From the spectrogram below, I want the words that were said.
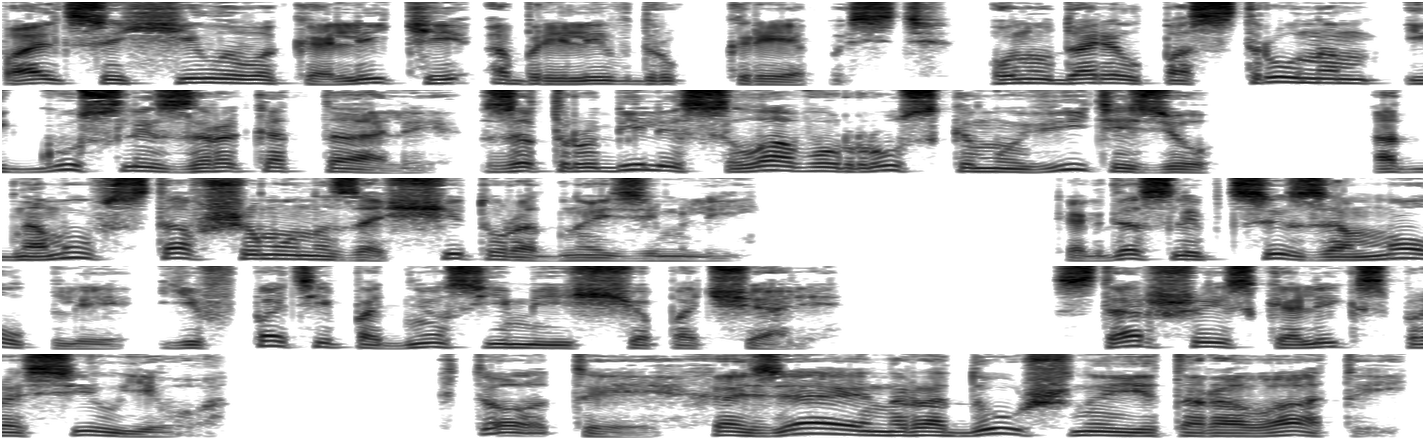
Пальцы хилого калики обрели вдруг крепость. Он ударил по струнам, и гусли зарокотали, затрубили славу русскому витязю, одному вставшему на защиту родной земли. Когда слепцы замолкли, Евпатий поднес им еще по чаре. Старший из калик спросил его. «Кто ты, хозяин радушный и тароватый?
